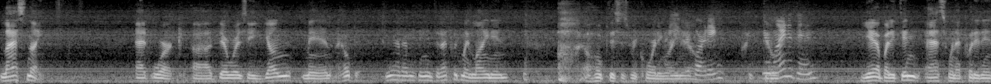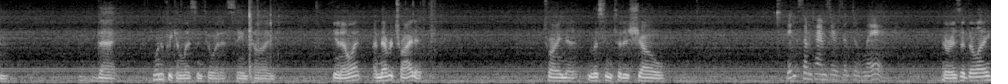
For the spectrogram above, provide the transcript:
last night at work, uh, there was a young man. I hope. Do we have everything in? Did I put my line in? Oh, I hope this is recording Are right you now. recording? I Your don't- line is in. Yeah, but it didn't ask when I put it in. That. I wonder if we can listen to it at the same time. You know what? I've never tried it. Trying to listen to the show. I think sometimes there's a delay. There is a delay.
